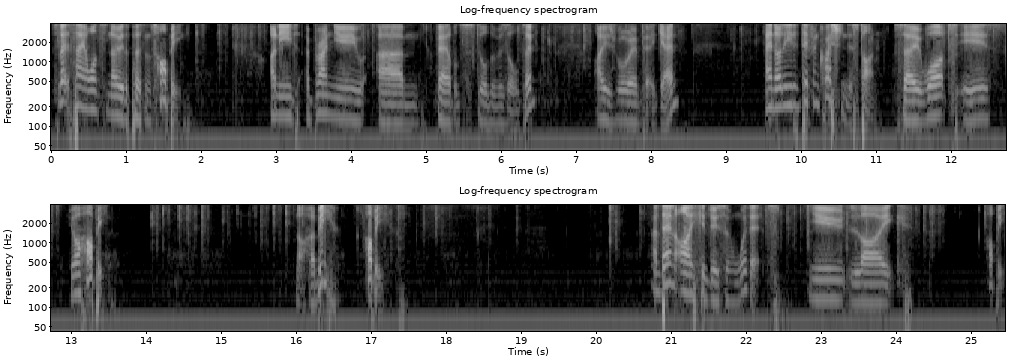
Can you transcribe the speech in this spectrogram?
So let's say I want to know the person's hobby. I need a brand new um, variable to store the result in. I use raw input again. And I need a different question this time. So what is your hobby? Not hubby hobby and then I can do something with it you like hobby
